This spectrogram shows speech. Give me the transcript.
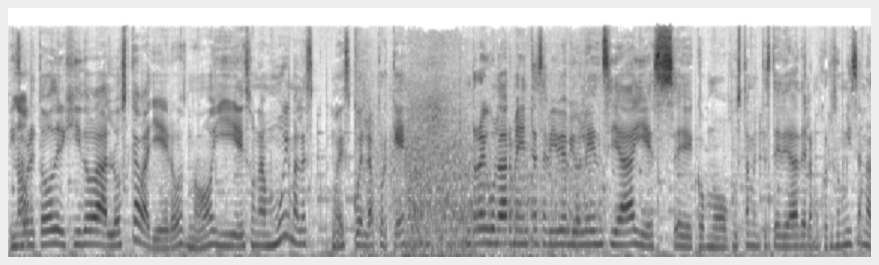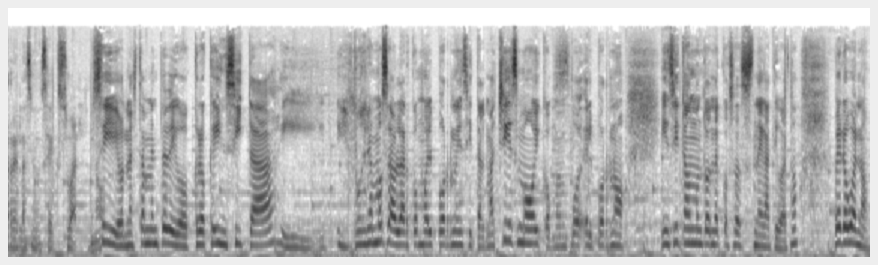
y sobre todo dirigido a los caballeros, ¿no? Y es una muy mala escuela porque regularmente se vive violencia y es eh, como justamente esta idea de la mujer sumisa en la relación sexual, ¿no? Sí, honestamente digo, creo que incita y, podríamos hablar como el porno incita al machismo y como el porno incita a un montón de cosas negativas, ¿no? Pero bueno,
